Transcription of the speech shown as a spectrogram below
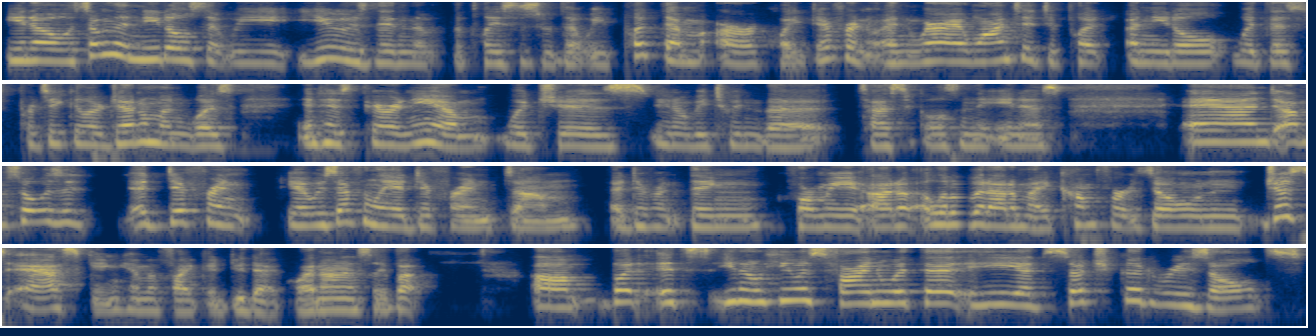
You know, some of the needles that we use in the, the, places that we put them are quite different. And where I wanted to put a needle with this particular gentleman was in his perineum, which is, you know, between the testicles and the anus. And um, so it was a, a different, it was definitely a different, um, a different thing for me, out of, a little bit out of my comfort zone, just asking him if I could do that, quite honestly. But, um, but it's, you know, he was fine with it. He had such good results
